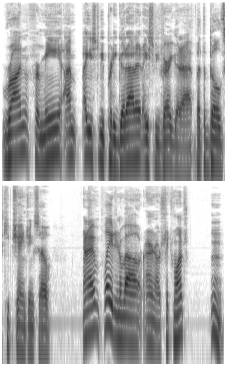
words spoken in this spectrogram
run, for me, I'm I used to be pretty good at it. I used to be very good at it, but the builds keep changing. So, and I haven't played in about I don't know six months. Mm.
